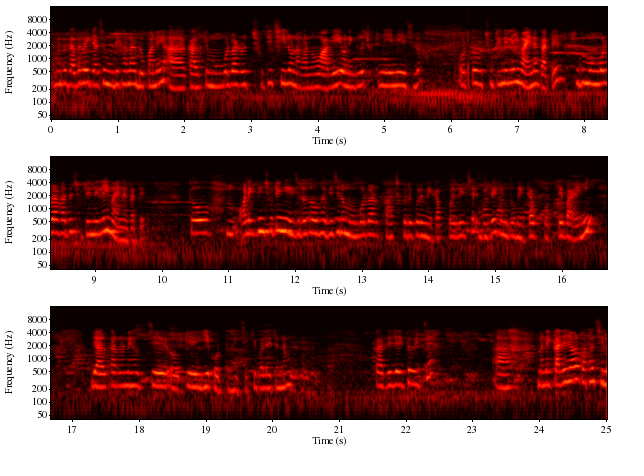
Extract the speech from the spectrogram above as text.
তোমাদের দাদাভাই গেছে মুদিখানার দোকানে কালকে মঙ্গলবার ওর ছুটি ছিল না, কারণ ও আগেই অনেকগুলো ছুটি নিয়ে নিয়েছিল। ওর তো ছুটি নিলেই মাইনা কাটে, শুধু মঙ্গলবার বাদে ছুটি নিলেই মাইনা কাটে। তো অনেক দিন ছুটি নিয়েছিল, তো ও ভেবেছিল মঙ্গলবার কাজ করে করে মেকআপ করে দিয়েছে, দিবে, কিন্তু মেকআপ করতে পারেনি। যার কারণে হচ্ছে ওকে ইয়ে করতে হয়েছে, কি বলে এটার নাম? কাজে যাইতে হয়েছে। মানে কাজে যাওয়ার কথা ছিল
